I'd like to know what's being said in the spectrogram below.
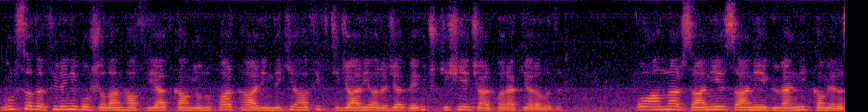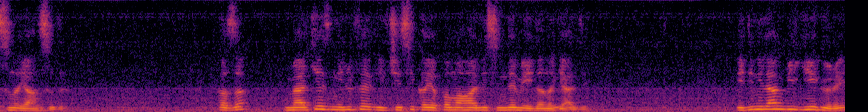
Bursa'da freni boşalan hafriyat kamyonu park halindeki hafif ticari araca ve 3 kişiye çarparak yaraladı. O anlar saniye saniye güvenlik kamerasına yansıdı. Kaza, Merkez Nilüfer ilçesi Kayapa mahallesinde meydana geldi. Edinilen bilgiye göre,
